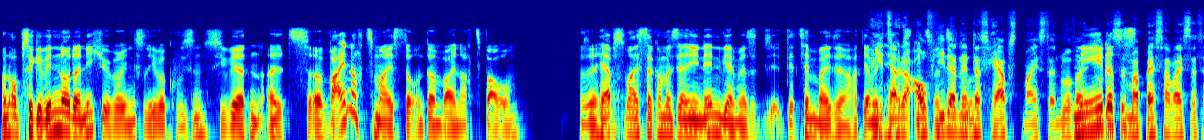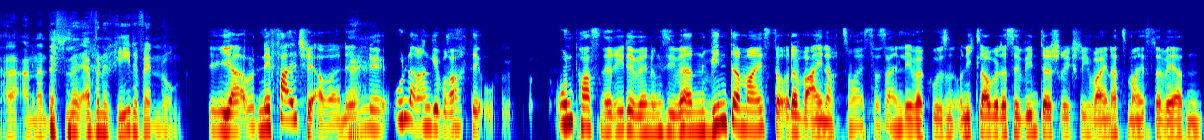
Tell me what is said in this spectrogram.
Und ob sie gewinnen oder nicht, übrigens, Leverkusen, sie werden als äh, Weihnachtsmeister unterm Weihnachtsbaum. Also Herbstmeister kann man es ja nicht nennen. Wir haben ja Dezember, der hat ja mit Jetzt Herbst. Hör auf, jeder nennt das Herbstmeister, nur weil nee, du das, das immer besser weißt als alle anderen. Das ist einfach eine Redewendung. Ja, eine falsche, aber eine, eine unangebrachte, unpassende Redewendung. Sie werden Wintermeister oder Weihnachtsmeister sein, Leverkusen. Und ich glaube, dass sie Winter-Weihnachtsmeister werden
